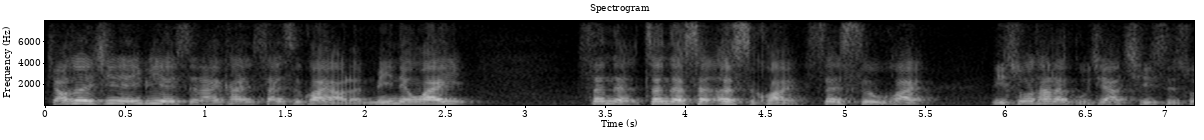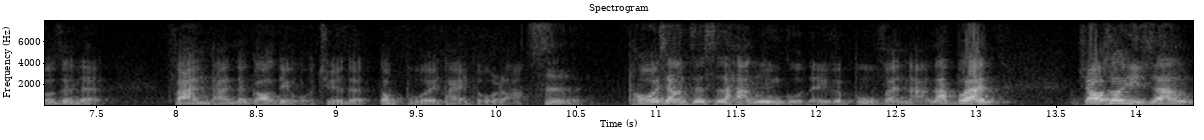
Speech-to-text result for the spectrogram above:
假如说你今年 EPS 来看三十块好了，明年万一真的真的剩二十块，剩十五块，你说它的股价其实说真的反弹的高点，我觉得都不会太多啦。是，我想这是航运股的一个部分呐。那不然。假如说以上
